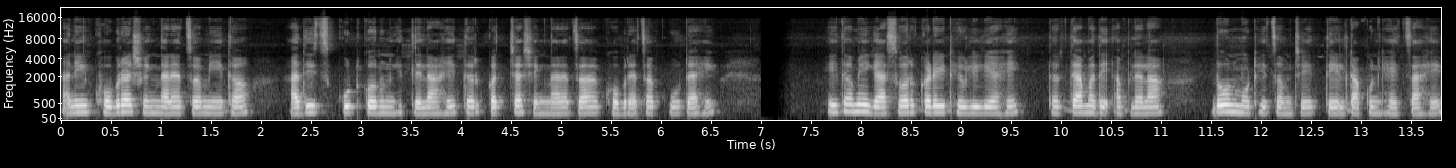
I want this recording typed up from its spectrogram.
आणि खोबरा शेंगदाण्याचं मी इथं आधीच कूट करून घेतलेला आहे. तर कच्च्या शेंगदाण्याचा खोबऱ्याचा कूट आहे. इथं मी गॅसवर कढई ठेवलेली आहे. तर त्यामध्ये आपल्याला दोन मोठे चमचे तेल टाकून घ्यायचं आहे.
